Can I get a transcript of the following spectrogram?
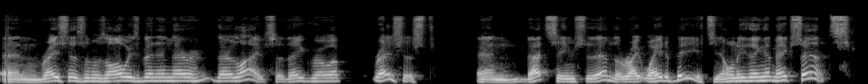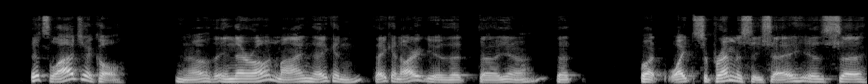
and racism has always been in their their life. So they grow up racist, and that seems to them the right way to be. It's the only thing that makes sense. It's logical, you know. In their own mind, they can they can argue that uh, you know that what white supremacy say is uh,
